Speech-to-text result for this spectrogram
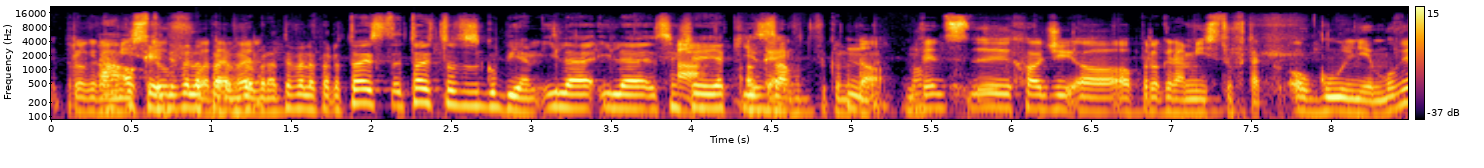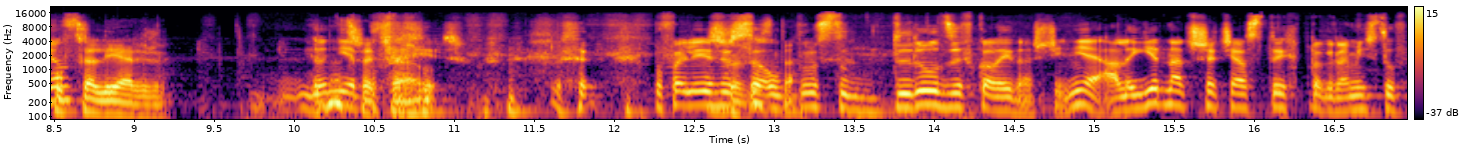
A, programistów, okej, deweloper, whatever. dobra, deweloper. To jest, to jest to, co zgubiłem. Ile, ile w sensie, A, jaki jest okej. zawód wykonywany. No, więc y, chodzi o, o programistów tak ogólnie mówiąc. Pufelierzy. No nie, trzecia. pufeliers. Pufeliers są po prostu drudzy w kolejności. Nie, ale jedna trzecia z tych programistów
